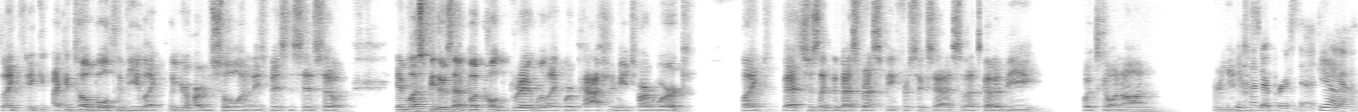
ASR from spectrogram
like it, I can tell both of you like put your heart and soul into these businesses. So it must be there's that book called Grit where like where passion meets hard work. Like that's just like the best recipe for success. So that's got to be what's going on for you. 100%. Yeah. yeah.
